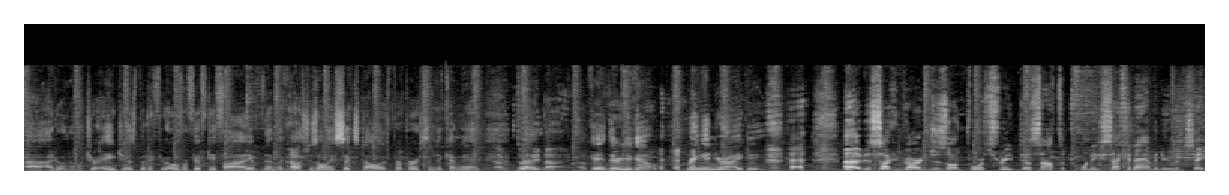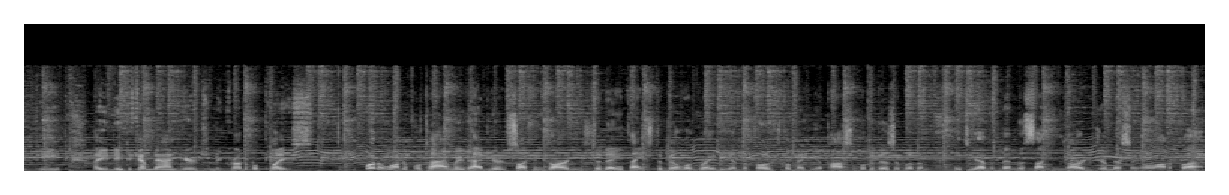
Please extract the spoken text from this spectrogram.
Uh, I don't know what your age is, but if you're over 55, then the nope. cost is only $6 per person to come in. I'm 39. But, okay, there you go. Bring in your ID. uh, Sunken Gardens is on 4th Street, just south of 22nd Avenue in St. Pete. Uh, you need to come down here. It's an incredible place. What a wonderful time we've had here at Sunken Gardens today. Thanks to Bill O'Grady and the folks for making it possible to visit with them. If you haven't been to Sunken Gardens, you're missing a lot of fun.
